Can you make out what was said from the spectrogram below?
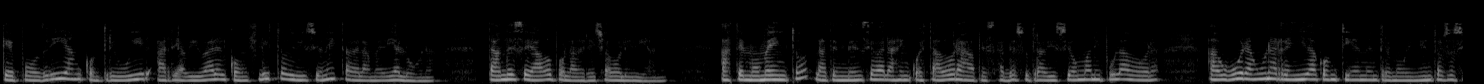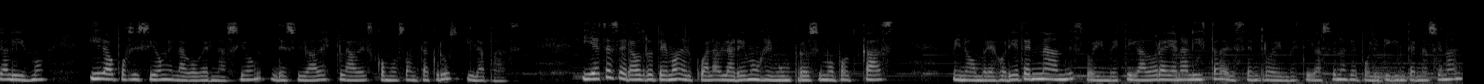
que podrían contribuir a reavivar el conflicto divisionista de la media luna, tan deseado por la derecha boliviana. Hasta el momento, la tendencia de las encuestadoras, a pesar de su tradición manipuladora, auguran una reñida contienda entre el movimiento al socialismo y la oposición en la gobernación de ciudades claves como Santa Cruz y La Paz. Y este será otro tema del cual hablaremos en un próximo podcast. Mi nombre es Orieta Hernández, soy investigadora y analista del Centro de Investigaciones de Política Internacional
